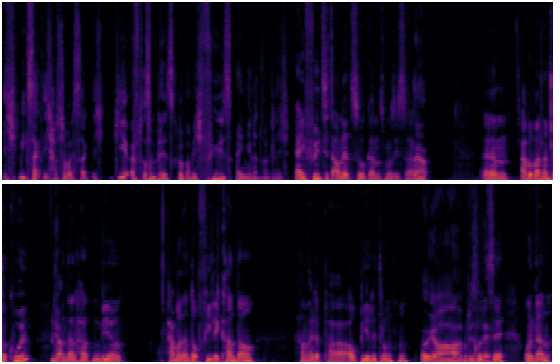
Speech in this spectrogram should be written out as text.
Ich, wie gesagt, ich habe schon mal gesagt, ich gehe öfters im Pilzclub, aber ich fühle es eigentlich nicht wirklich. Ja, ich fühle es jetzt auch nicht so ganz, muss ich sagen. Ja. Ähm, aber war dann schon cool. Ja. Und dann hatten wir, haben wir dann doch viele kannt auch. Haben halt ein paar auch Bierle getrunken. Oh ja, ein Und bisschen. kurze. Und dann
